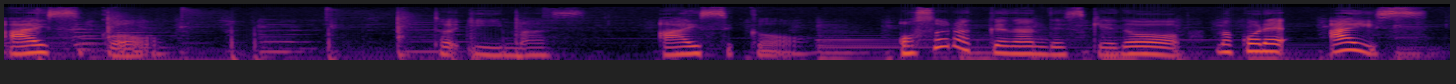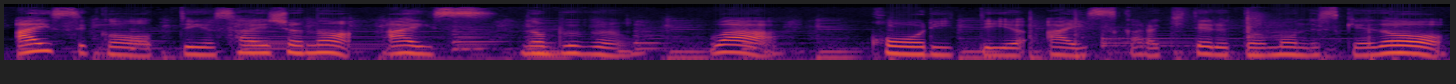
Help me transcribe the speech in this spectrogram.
アイスコと言います。アイスコおそらくなんですけど、まあ、これアイス。アイスコーっていう最初のアイスの部分は氷っていうアイスから来てると思うんですけど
